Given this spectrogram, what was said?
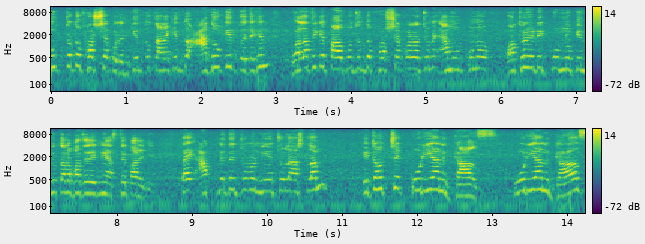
মুখটা তো ফর্সা করলেন, কিন্তু তারা কিন্তু আদৌ কিন্তু দেখেন, গলা থেকে পাও পর্যন্ত ফর্সা করার জন্য এমন কোনো অথরিটিক পণ্য কিন্তু তারা বাজারে নিয়ে আসতে পারেনি। তাই আপনাদের জন্য নিয়ে চলে আসলাম, এটা হচ্ছে Korean girls Korean girls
